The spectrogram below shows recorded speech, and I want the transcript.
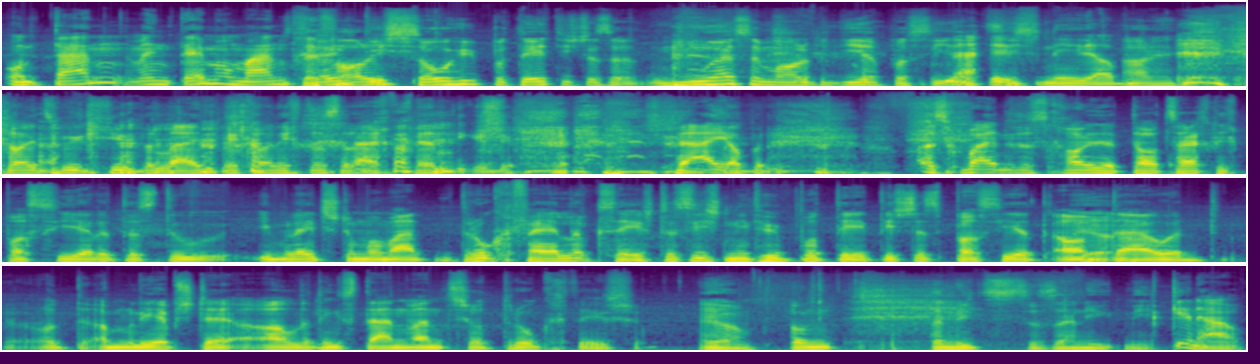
Und dann, wenn in dem Moment Der Fall ist so hypothetisch, dass er muss einmal bei dir passiert Nein, sein. ist nicht, aber Ah, nicht. ich habe jetzt wirklich überlegt, wie kann ich das rechtfertigen. Nein, aber also ich meine, das kann ja tatsächlich passieren, dass du im letzten Moment einen Druckfehler siehst. Das ist nicht hypothetisch, das passiert andauernd. Und am liebsten allerdings dann, wenn es schon gedruckt ist. Ja, Und dann nützt das auch nicht mehr. Genau.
